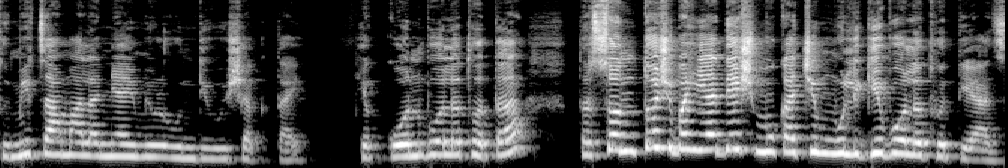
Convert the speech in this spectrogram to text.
तुम्हीच आम्हाला न्याय मिळवून देऊ शकताय. हे कोण बोलत होतं? तर संतोष भैया देशमुखाची मुलगी बोलत होती आज.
